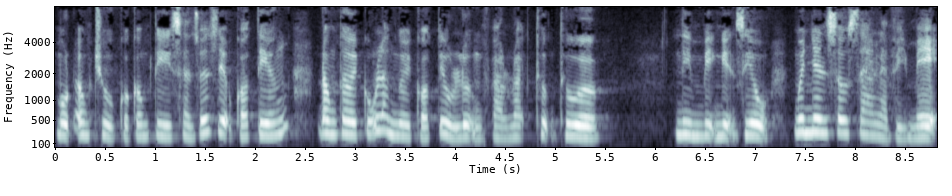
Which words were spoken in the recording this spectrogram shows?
Một ông chủ của công ty sản xuất rượu có tiếng, đồng thời cũng là người có tiểu lượng vào loại thượng thừa. Niêm bị nghiện rượu, nguyên nhân sâu xa là vì mẹ.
